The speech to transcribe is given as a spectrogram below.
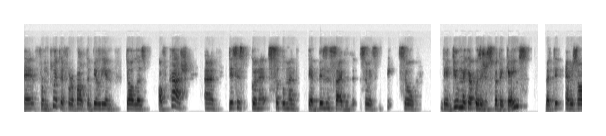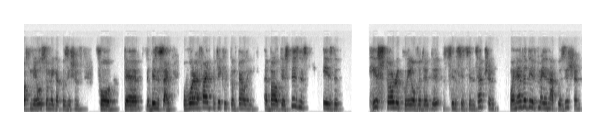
uh, from Twitter for about a billion dollars of cash and this is going to supplement their business side. So it's so they do make acquisitions for the games, but every so often they also make acquisitions for the, the business side. But what I find particularly compelling about this business is that historically, over the, the since its inception, whenever they've made an acquisition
